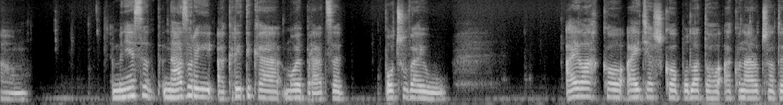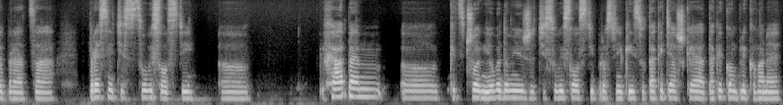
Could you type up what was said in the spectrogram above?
Um, mne sa názory a kritika mojej práce počúvajú aj ľahko, aj ťažko, podľa toho, ako náročná to je práca, presne tie súvislosti. Uh, chápem, uh, keď človek neuvedomí, že tie súvislosti proste niekedy sú také ťažké a také komplikované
